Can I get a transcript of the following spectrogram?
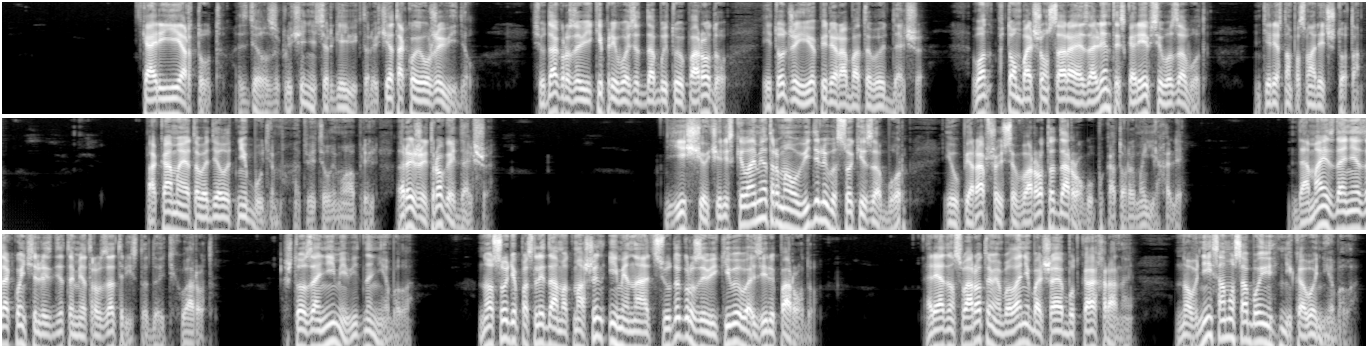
«Карьер тут», — сделал заключение Сергей Викторович. «Я такое уже видел. Сюда грузовики привозят добытую породу, и тут же ее перерабатывают дальше. Вон в том большом сарае за лентой, скорее всего, завод. Интересно посмотреть, что там». «Пока мы этого делать не будем», — ответил ему Апрель. Рыжий, трогай дальше. Еще через километр мы увидели высокий забор и упиравшуюся в ворота дорогу, по которой мы ехали. Дома и здания закончились где-то метров за триста до этих ворот. Что за ними, видно не было. Но, судя по следам от машин, именно отсюда грузовики вывозили породу. Рядом с воротами была небольшая будка охраны, но в ней, само собой, никого не было.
